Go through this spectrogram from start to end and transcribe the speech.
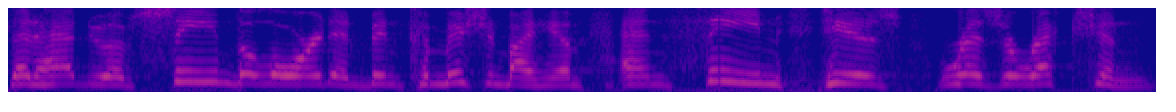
that had to have seen the Lord and been commissioned by him and seen his resurrection.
